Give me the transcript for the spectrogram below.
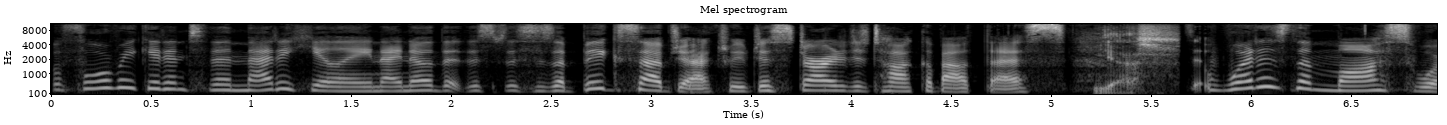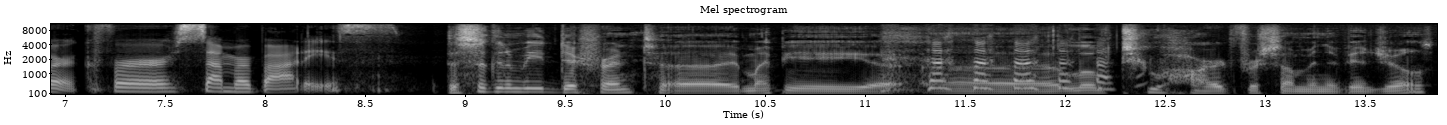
Before we get into the meta healing, I know that this this is a big subject. We've just started to talk about this. Yes. What is the moss work for summer bodies? This is going to be different. Uh, it might be uh, uh, a little too hard for some individuals.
